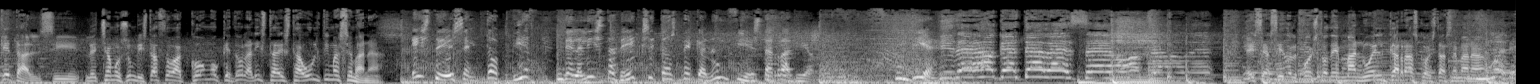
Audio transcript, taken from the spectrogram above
¿Qué tal si le echamos un vistazo a cómo quedó la lista esta última semana? Este es el top 10 de la lista de éxitos de Canal Fiesta Radio. 10. Ese ha sido el puesto de Manuel Carrasco esta semana. 9.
